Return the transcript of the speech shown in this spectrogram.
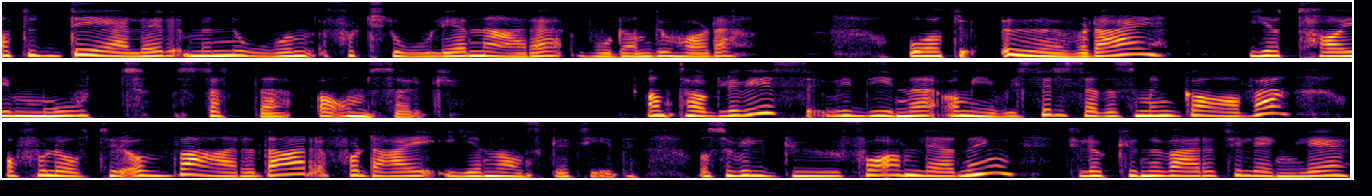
at du deler med noen fortrolige nære hvordan du har det, og at du øver deg i å ta imot støtte og omsorg. Antageligvis vil dine omgivelser se det som en gave å få lov til å være der for deg i en vanskelig tid, og så vil du få anledning til å kunne være tilgjengelig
